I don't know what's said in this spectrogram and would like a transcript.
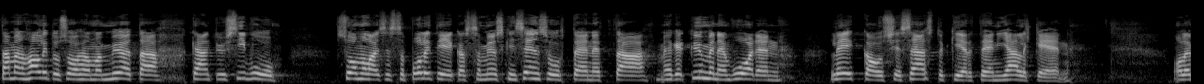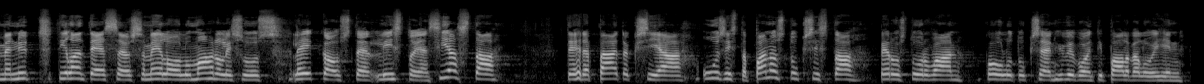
tämän hallitusohjelman myötä kääntyy sivu suomalaisessa politiikassa myöskin sen suhteen, että melkein kymmenen vuoden leikkaus- ja säästökierteen jälkeen Olemme nyt tilanteessa, jossa meillä on ollut mahdollisuus leikkausten listojen sijasta tehdä päätöksiä uusista panostuksista perusturvaan, koulutukseen, hyvinvointipalveluihin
